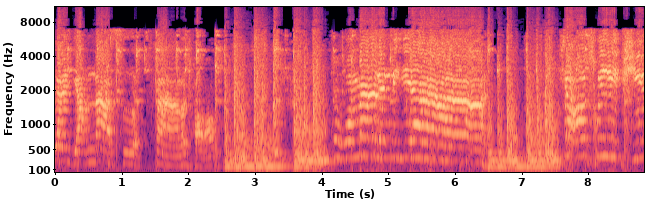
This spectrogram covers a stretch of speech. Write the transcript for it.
俺家那次犯了抄，不瞒了你呀，张翠萍，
